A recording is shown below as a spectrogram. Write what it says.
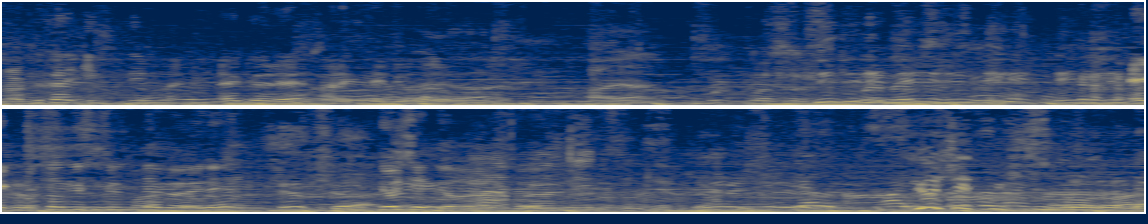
Tropikal iklime göre hareket ediyorlar. Aynen. Ekvator üstünde böyle göç ediyorlar. Göç etmişsin doğru. Abi.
